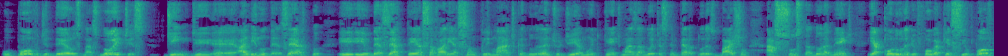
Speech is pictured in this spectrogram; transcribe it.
o povo de Deus nas noites de, de é, ali no deserto, e, e, o deserto tem essa variação climática, durante o dia é muito quente, mas à noite as temperaturas baixam assustadoramente, e a coluna de fogo aquecia o povo,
